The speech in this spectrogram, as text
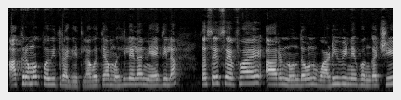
आक्रमक पवित्रा घेतला व त्या महिलेला न्याय दिला. तसेच एफ आय आर नोंदवून वाढीव विनयभंगाची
